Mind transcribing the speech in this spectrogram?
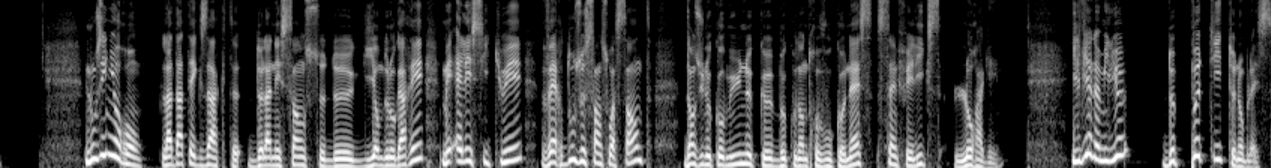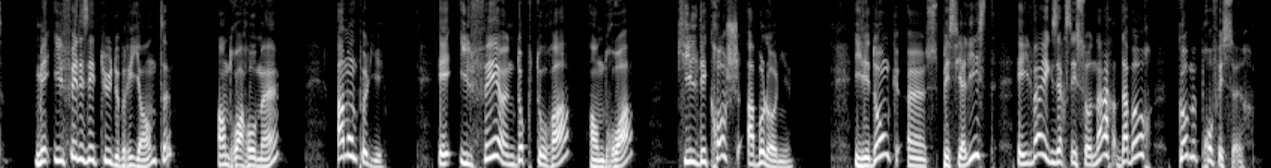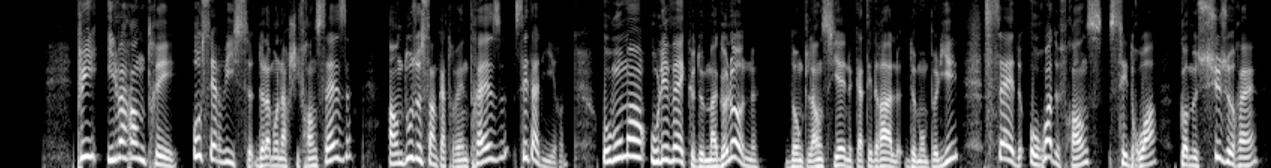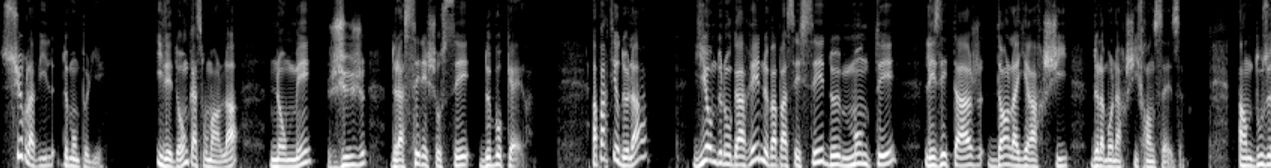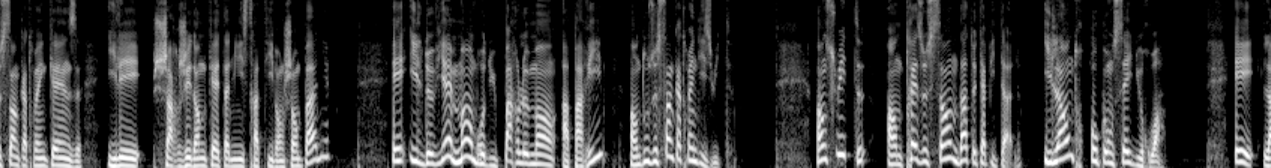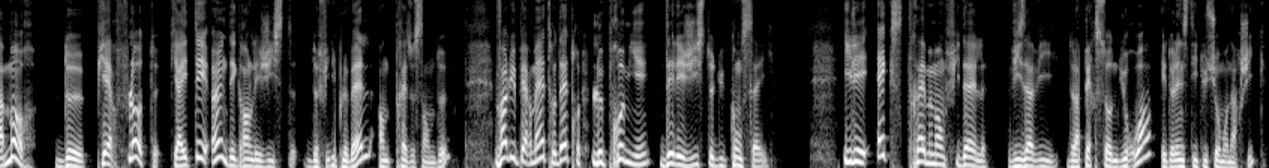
Nous ignorons la date exacte de la naissance de Guillaume de Logaret, mais elle est située vers 1260 dans une commune que beaucoup d'entre vous connaissent, Saint-Félix-Lauragais. Il vient d'un milieu de petite noblesse, mais il fait des études brillantes en droit romain à Montpellier. Et il fait un doctorat en droit qu'il décroche à Bologne. Il est donc un spécialiste et il va exercer son art d'abord comme professeur. Puis il va rentrer au service de la monarchie française en 1293, c'est-à-dire au moment où l'évêque de Maguelone, donc l'ancienne cathédrale de Montpellier, cède au roi de France ses droits comme suzerain sur la ville de Montpellier. Il est donc à ce moment-là nommé juge de la sénéchaussée de Beaucaire. À partir de là, Guillaume de Nogaret ne va pas cesser de monter les étages dans la hiérarchie de la monarchie française. En 1295, il est chargé d'enquête administrative en Champagne et il devient membre du Parlement à Paris en 1298. Ensuite, en 1300, date capitale, il entre au Conseil du roi. Et la mort de Pierre Flotte, qui a été un des grands légistes de Philippe le Bel en 1302, va lui permettre d'être le premier des légistes du Conseil. Il est extrêmement fidèle vis-à-vis de la personne du roi et de l'institution monarchique,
